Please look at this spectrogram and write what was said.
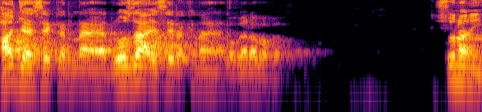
حج ایسے کرنا ہے، روزہ ایسے رکھنا ہے، وغیرہ وغیرہ۔ سنا نہیں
